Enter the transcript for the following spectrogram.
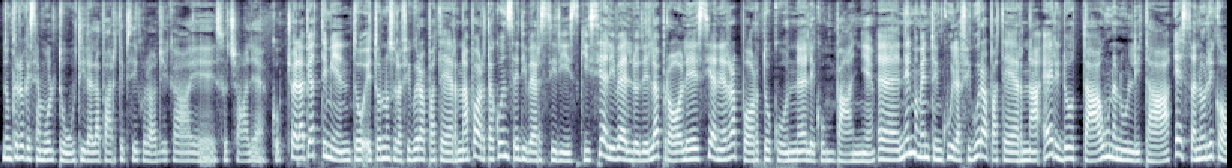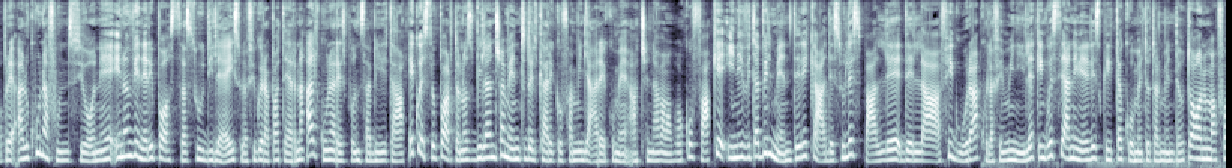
non credo che sia molto utile alla parte psicologica e sociale, ecco. Cioè l'appiattimento, e torno sulla figura paterna, porta con sé diversi rischi, sia a livello della prole sia nel rapporto con le compagne. Eh, nel momento in cui la figura paterna è ridotta a una nullità, essa non ricopre alcuna funzione e non viene riposta su di lei, sulla figura paterna, alcuna responsabilità. E questo porta a uno sbilanciamento del carico familiare, come accennavamo poco fa, che inevitabilmente ricade sulle spalle della figura, quella femminile, che in questi anni viene descritta come totalmente autonoma, forte,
